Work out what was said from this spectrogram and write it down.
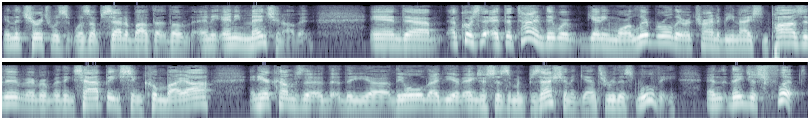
in the church was was upset about the, the any any mention of it. And uh, of course, at the time, they were getting more liberal. They were trying to be nice and positive. Everything's happy, sing kumbaya. And here comes the the the, uh, the old idea of exorcism and possession again through this movie, and they just flipped.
